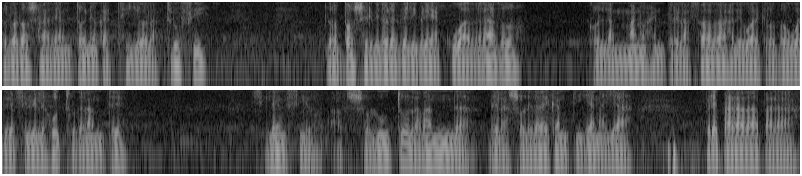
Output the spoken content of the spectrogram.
dolorosa de Antonio Castillo Lastruzzi. Los dos servidores de Librea cuadrados, con las manos entrelazadas, al igual que los dos guardias civiles justo delante. Silencio absoluto, la banda de la Soledad de Cantillana ya preparada para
